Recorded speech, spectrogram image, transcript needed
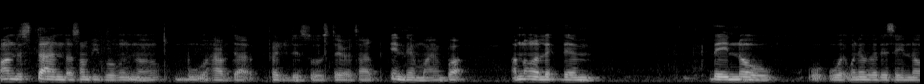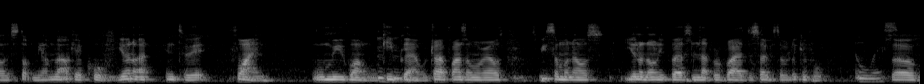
understand that some people, you know, will have that prejudice or stereotype in their mind, but I'm not gonna let them. They know wh- wh- whenever they say no, stop me. I'm like, okay, cool. You're not into it. Fine. We'll move on. We'll Mhm. keep going. We'll try to find somewhere else. Speak to someone else. You're not the only person that provides the service that we're looking for. always, So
